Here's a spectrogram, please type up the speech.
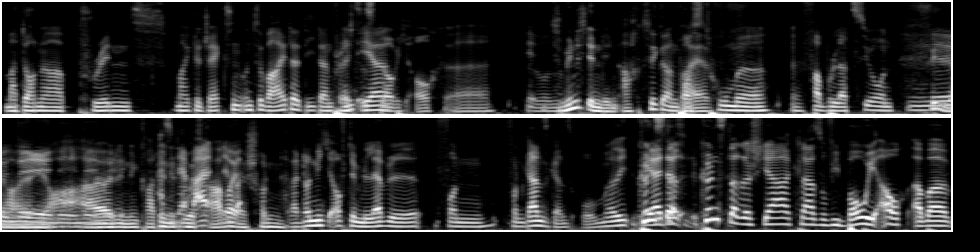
Madonna, Prince, Michael Jackson und so weiter, die dann Prince vielleicht ist, eher, glaube ich, auch äh, so zumindest in den 80ern war er posthume äh, Fabulation. Ja, ja, in den- gerade Also in den war- USA war war- er schon. Aber doch nicht auf dem Level von, von ganz, ganz oben. Also Künstler, das- künstlerisch, ja, klar, so wie Bowie auch, aber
